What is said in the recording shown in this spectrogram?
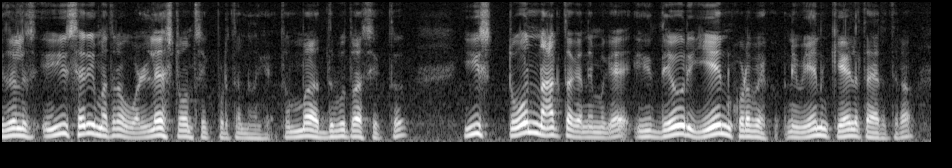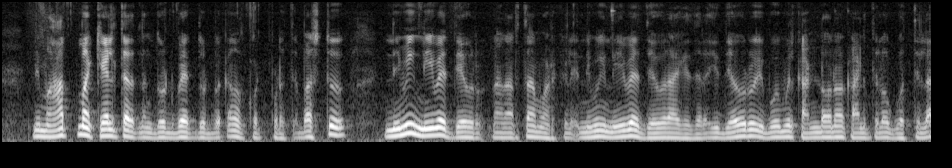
ಇದರಲ್ಲಿ ಈ ಸರಿ ಮಾತ್ರ ಒಳ್ಳೆಯ ಸ್ಟೋನ್ ಸಿಕ್ಬಿಡ್ತು ನನಗೆ. ತುಂಬ ಅದ್ಭುತವಾಗಿ ಸಿಕ್ತು. ಈ ಸ್ಟೋನ್ ಹಾಕ್ದಾಗ ನಿಮಗೆ ಈ ದೇವ್ರು ಏನು ಕೊಡಬೇಕು? ನೀವು ಏನು ಕೇಳ್ತಾ ಇರ್ತೀರೋ, ನಿಮ್ಮ ಆತ್ಮ ಕೇಳ್ತಾ ಇರುತ್ತೆ, ನಂಗೆ ದುಡ್ಡು ಬೇಕು ದುಡ್ಡು ಬೇಕು ಅನ್ನೋದು ಕೊಟ್ಬಿಡುತ್ತೆ. ಬಸ್ಟು ನಿಮಗೆ ನೀವೇ ದೇವರು, ನಾನು ಅರ್ಥ ಮಾಡ್ಕೊಳ್ಳಿ. ನಿಮಗೆ ನೀವೇ ದೇವರಾಗಿದ್ದಾರೆ? ಈ ದೇವರು ಈ ಭೂಮಿಲಿ ಕಂಡೋನೋ ಕಾಣ್ತಿಲ್ಲೋ ಗೊತ್ತಿಲ್ಲ.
